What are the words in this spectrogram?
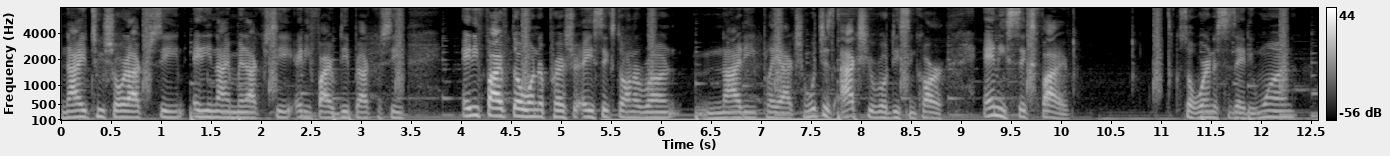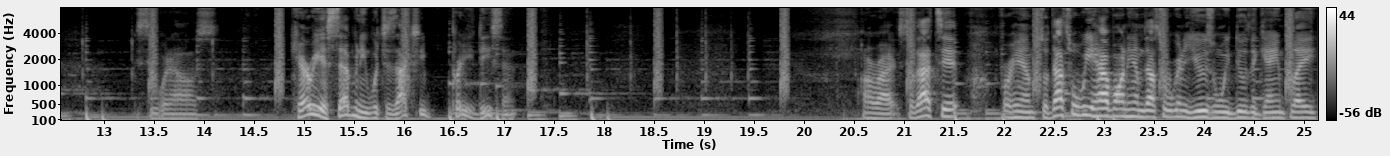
92 short accuracy, 89 mid accuracy, 85 deep accuracy, 85 throw under pressure, 86 throw on a run, 90 play action, which is actually a real decent car. And he's 6'5". So awareness is 81. Let's see what else. Carry a 70, which is actually pretty decent. All right, so that's it for him. So that's what we have on him. That's what we're going to use when we do the gameplay.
